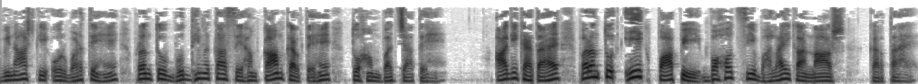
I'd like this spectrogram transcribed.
विनाश की ओर बढ़ते हैं, परंतु बुद्धिमता से हम काम करते हैं तो हम बच जाते हैं। आगे कहता है, परंतु एक पापी बहुत सी भलाई का नाश करता है।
